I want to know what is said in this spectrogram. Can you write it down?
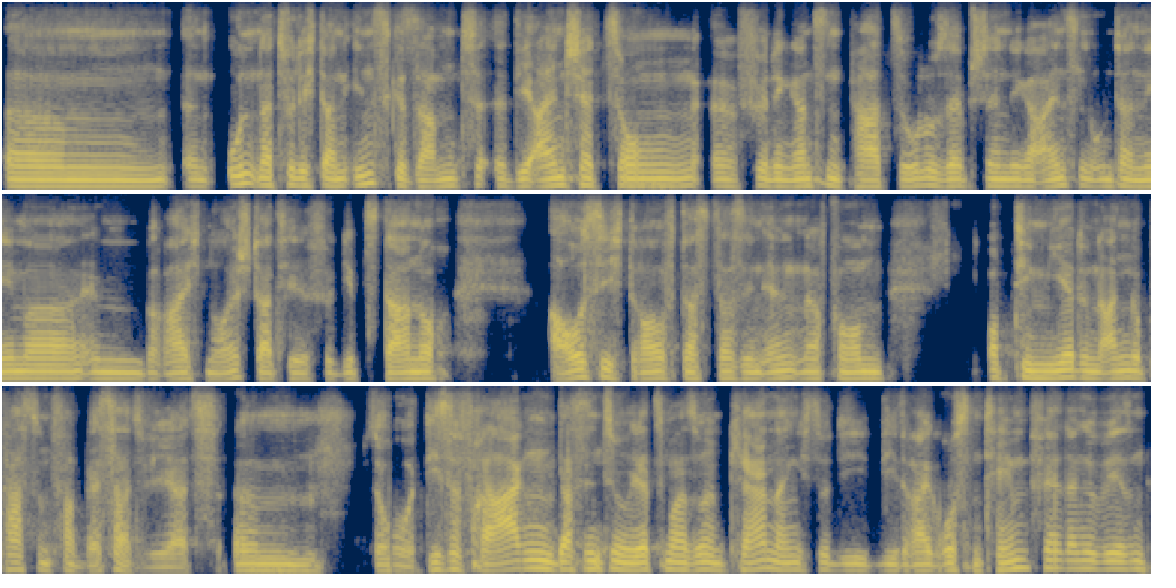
Ähm, äh, und natürlich dann insgesamt äh, die Einschätzung äh, für den ganzen Part Solo-Selbstständige Einzelunternehmer im Bereich Neustarthilfe. Gibt es da noch Aussicht drauf, dass das in irgendeiner Form optimiert und angepasst und verbessert wird? Ähm, so, diese Fragen, das sind so jetzt mal so im Kern eigentlich so die, die drei großen Themenfelder gewesen.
